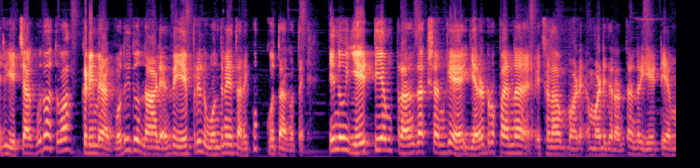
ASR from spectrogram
ಇದು ಹೆಚ್ಚಾಗ್ಬೋದು ಅಥವಾ ಕಡಿಮೆ ಆಗ್ಬೋದು. ಇದು ನಾಳೆ, ಅಂದ್ರೆ ಏಪ್ರಿಲ್ ಒಂದನೇ ತಾರೀಕು ಗೊತ್ತಾಗುತ್ತೆ. ಇನ್ನು ಎ ಟಿ ಎಂ ಟ್ರಾನ್ಸಾಕ್ಷನ್ಗೆ ಎರಡು ರೂಪಾಯಿನ ಹೆಚ್ಚಳ ಮಾಡಿ, ಮಾಡಿದಾರಂತ, ಅಂದ್ರೆ ಎ ಟಿ ಎಂ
